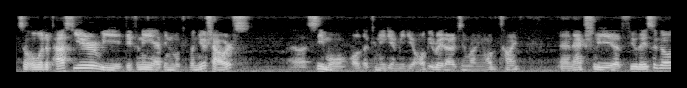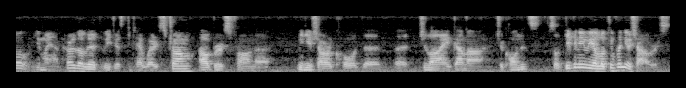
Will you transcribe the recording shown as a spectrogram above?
so over the past year, we definitely have been looking for new showers. Uh, CMO, or the Canadian Media Orbit Radar, has been running all the time. And actually, a few days ago, you might have heard of it, we just detected very strong outbursts from a meteor shower called the uh, July Gamma Draconis. So definitely we are looking for new showers.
